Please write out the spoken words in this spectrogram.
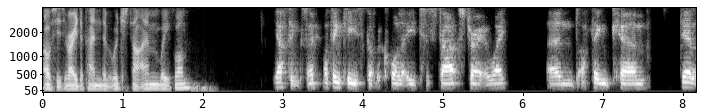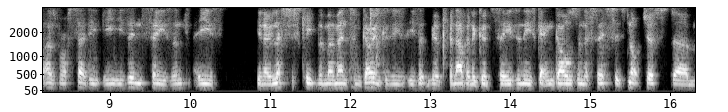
Obviously, it's very dependent. Would you start him week one? Yeah, I think so. I think he's got the quality to start straight away, and I think, um, yeah, as Ross said, he, he's in season. He's you know, let's just keep the momentum going because he's, he's been having a good season. He's getting goals and assists. It's not just um,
